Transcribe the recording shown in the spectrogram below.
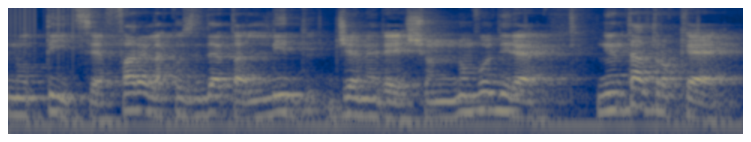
notizie, fare la cosiddetta lead generation non vuol dire nient'altro che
